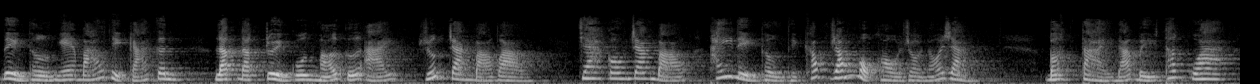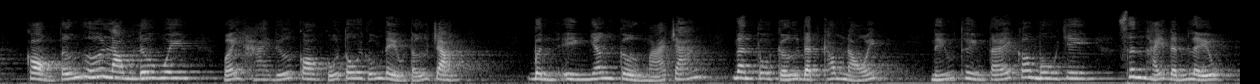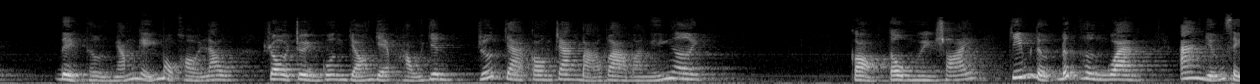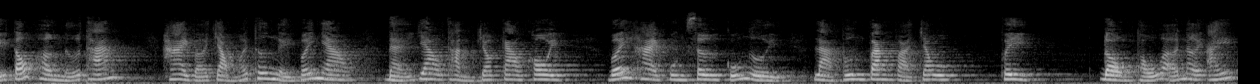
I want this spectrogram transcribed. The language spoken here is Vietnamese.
Điền Thường nghe báo thì cả kinh, Lật đặt truyền quân mở cửa ải, Rước Trang Bạo vào. Cha con Trang Bạo thấy Điền Thường thì khóc rắm một hồi rồi nói rằng Bất tài đã bị thất qua, Còn tướng hứa Long Lưu Nguyên, Với hai đứa con của tôi cũng đều tử trận. Bình yên nhân cường mã tráng, Nên tôi cự địch không nổi. Nếu thuyền tế có mưu chi, Xin hãy định liệu. Điền Thường ngẫm nghĩ một hồi lâu, Rồi truyền quân dọn dẹp hậu dinh. Rước cha con Trang Bạo vào mà nghỉ ngơi. Còn Tôn Nguyên soái chiếm được Đức Hưng Quang, An dưỡng sĩ tốt hơn nửa tháng. Hai vợ chồng mới thương nghị với nhau Để giao thành cho Cao Khôi, Với hai quân sư của người là Vương Văn và Châu Phi, Đồn thủ ở nơi ấy.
